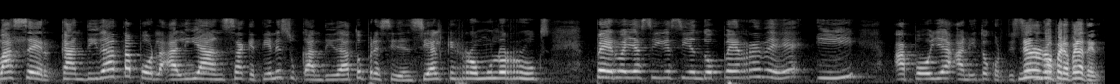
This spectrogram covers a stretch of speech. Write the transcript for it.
va a ser candidata por la alianza que tiene su candidato presidencial que es Rómulo Rux, pero ella sigue siendo PRD y apoya a Anito Cortizo? No, no, no, pero espérate,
